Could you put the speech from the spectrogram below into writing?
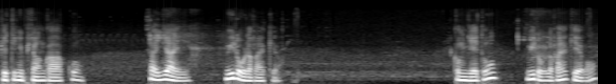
빌딩이 필요한 것 같고 자, 이 아이 위로 올라갈게요. 그럼 얘도 위로 올라갈게요.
